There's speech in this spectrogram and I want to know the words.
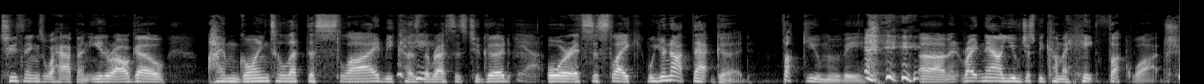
two things will happen. Either I'll go. I'm going to let this slide because the rest is too good, Yeah. or it's just like, well, you're not that good. Fuck you, movie. um, and right now, you've just become a hate fuck watch,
